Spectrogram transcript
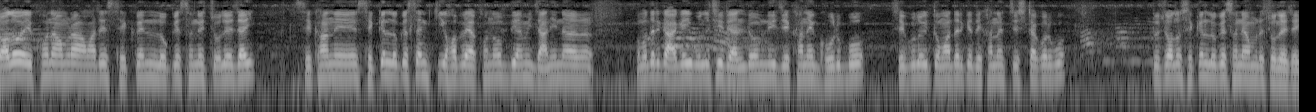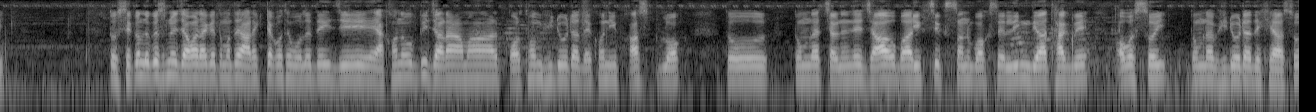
চলো, এখন আমরা আমাদের সেকেন্ড লোকেশনে চলে যাই। সেখানে সেকেন্ড লোকেশন কি হবে এখনও অবধি আমি জানি না। তোমাদেরকে আগেই বলেছি র্যান্ডমলি যেখানে ঘুরবো। সেগুলোই তোমাদেরকে দেখানোর চেষ্টা করব। তো চলো সেকেন্ড লোকেশনে আমরা চলে যাই। তো সেকেন্ড লোকেশনে যাওয়ার আগে তোমাদের আরেকটা কথা বলে দেই যে এখনও অবধি যারা আমার প্রথম ভিডিওটা দেখোনি ফার্স্ট ব্লগ তো তোমরা চ্যানেলে যাও বা ডিসক্রিপশন বক্সে লিঙ্ক দেওয়া থাকবে। অবশ্যই তোমরা ভিডিওটা দেখে আসো।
